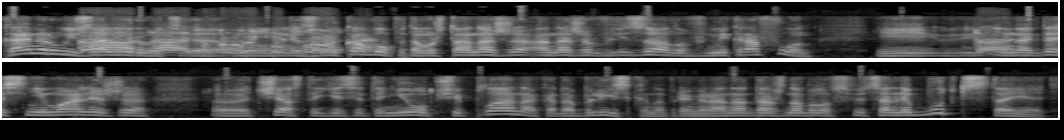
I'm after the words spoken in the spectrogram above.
Камеру изолировать да, да, э, звуково, потому что она же, она же влезала в микрофон. И да. иногда снимали же, э, часто, если это не общий план, а когда близко, например, она должна была в специальной будке стоять,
